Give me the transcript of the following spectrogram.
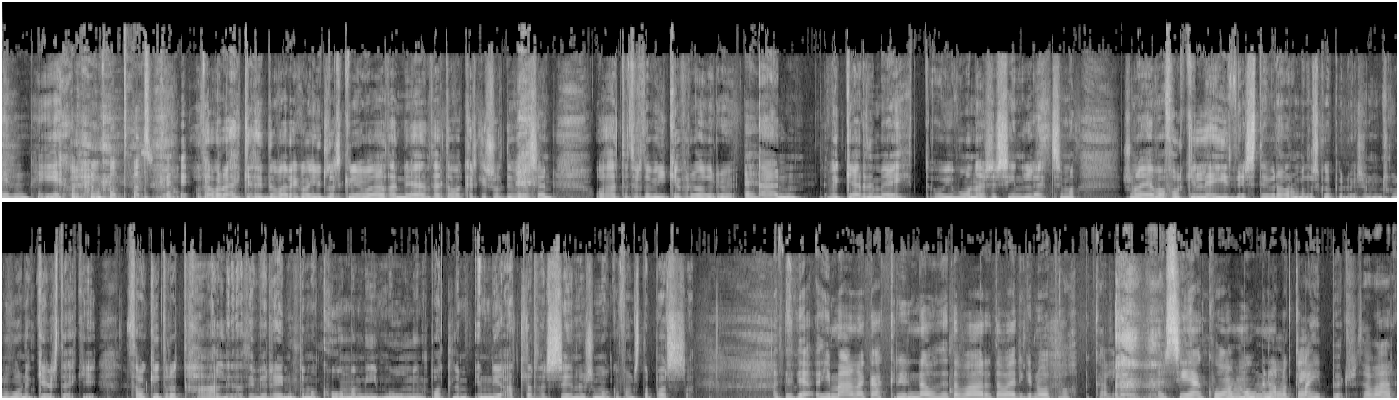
inn í áramótaskaup. og það var ekki að þetta var eitthvað illa skrifað eða þannig en þetta var kannski svolítið vesen og þetta þurfti að víkja fyrir öðru. En við gerðum eitt og ég vona þessi sýnilegt sem að svona ef að fólki leiðist yfir áramöndasköpunu sem við skulum vona gerist ekki þá getur það talið að því við reyndum að koma múminbollum inn í allar þær senur sem okkur fannst að passa ég man að gaggrinn á þetta var þetta væri ekki nóg toppikal en síðan kom múminálfa glæpur. Það var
